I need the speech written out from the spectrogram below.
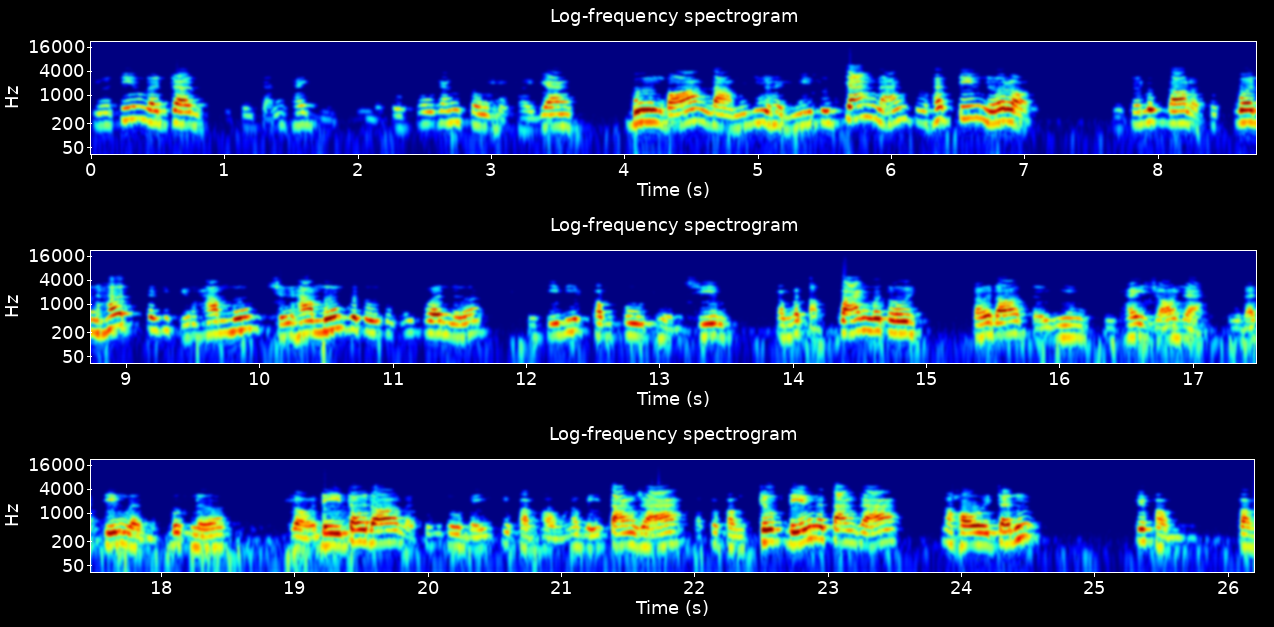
chưa tiến lên trên, thì tôi chẳng thấy gì. Nhưng mà tôi cố gắng tu một thời gian, buông bỏ, làm như hình như tôi chán nản, tôi hết tiếng nữa rồi. Thì tới lúc đó là tôi quên hết tới cái chuyện ham muốn, sự ham muốn của tôi tôi cũng quên nữa. Tôi chỉ biết công phu thường xuyên trong cái tập quán của tôi. Tới đó tự nhiên tôi thấy rõ ràng, tôi đã tiến lên một bước nữa. Rồi đi tới đó là chúng tôi bị cái phần hồn nó bị tan rã, và cái phần trước điển nó tan rã, nó hồi tỉnh cái phần phần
